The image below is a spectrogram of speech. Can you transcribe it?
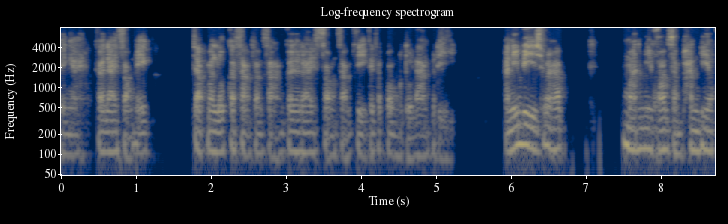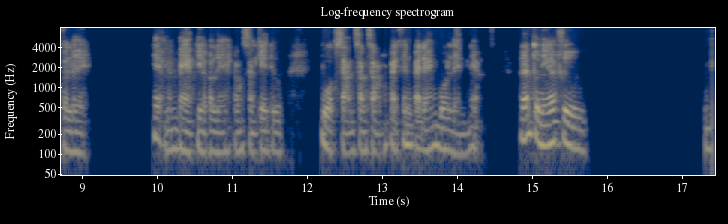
เป็นไง ก็ได้สอง x จับมาลบกับสามสามสามก็จะได้สองสามสี่ก็จะตรงกับตัวล่างพอดี อันนี้ b ใช่ไหมครับ มันมีความสัมพันธ์เดียวกันเลยเนี่ยมันแบบเดียวกันเลยลองสังเกตดู บวกสามสามสามเข้าไปขึ้นไปได้ข้างบนเลยเนี่ยเพราะฉะนั้นตัวนี้ก็คือ b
